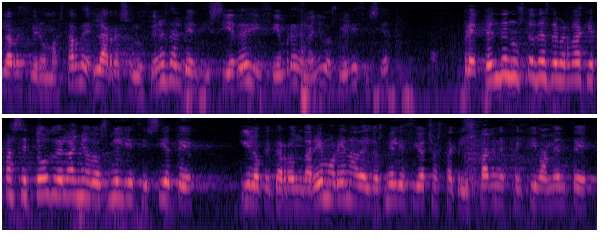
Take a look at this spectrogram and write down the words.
la recibieron más tarde, las resoluciones del 27 de diciembre del año 2017. ¿Pretenden ustedes de verdad que pase todo el año 2017 y lo que te rondaré Morena del 2018 hasta que les paguen efectivamente,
